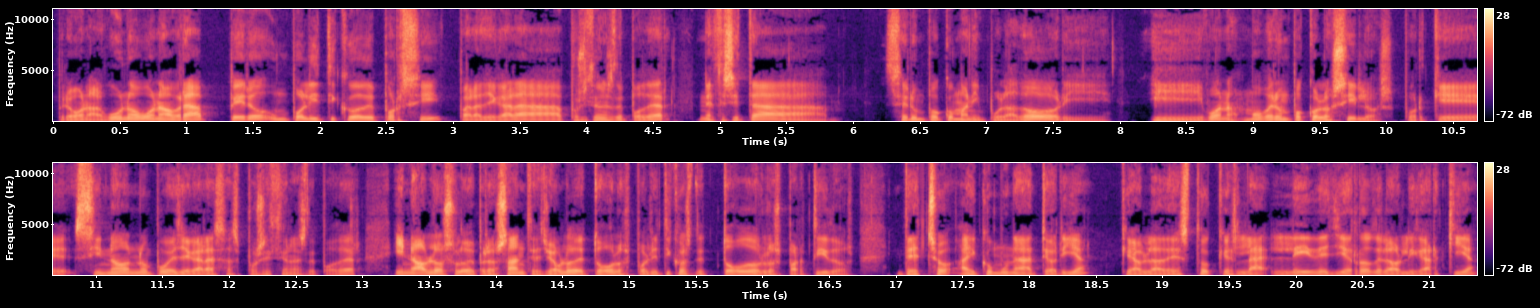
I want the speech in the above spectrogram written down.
Pero bueno, alguno bueno habrá, pero un político de por sí, para llegar a posiciones de poder, necesita ser un poco manipulador y, y bueno, mover un poco los hilos, porque si no, no puede llegar a esas posiciones de poder. Y no hablo solo de Pedro Sánchez, yo hablo de todos los políticos, de todos los partidos. De hecho, hay como una teoría que habla de esto, que es la ley de hierro de la oligarquía,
